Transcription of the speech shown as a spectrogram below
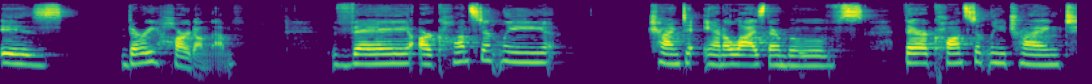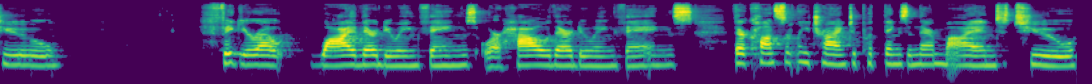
is very hard on them. They are constantly trying to analyze their moves. They're constantly trying to figure out why they're doing things or how they're doing things. They're constantly trying to put things in their mind to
